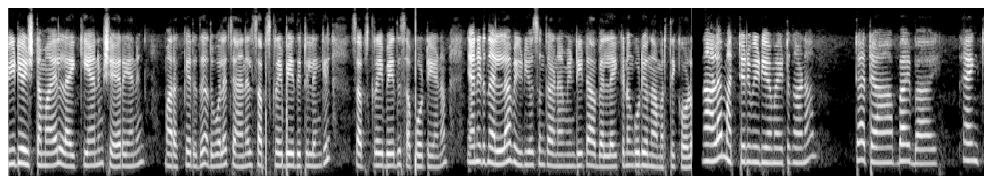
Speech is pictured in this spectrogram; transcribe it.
വീഡിയോ ഇഷ്ടമായാൽ ലൈക്ക് ചെയ്യാനും ഷെയർ ചെയ്യാനും മറക്കരുത്. അതുപോലെ ചാനൽ സബ്സ്ക്രൈബ് ചെയ്തിട്ടില്ലെങ്കിൽ സബ്സ്ക്രൈബ് ചെയ്ത് സപ്പോർട്ട് ചെയ്യണം. ഞാനിടുന്ന എല്ലാ വീഡിയോസും കാണാൻ വേണ്ടിയിട്ട് ആ ബെല്ലൈക്കണം കൂടി ഒന്ന് അമർത്തിക്കോളൂ. നാളെ മറ്റൊരു വീഡിയോയുമായിട്ട് കാണാം. ടാറ്റാ ബൈ ബൈ. താങ്ക്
